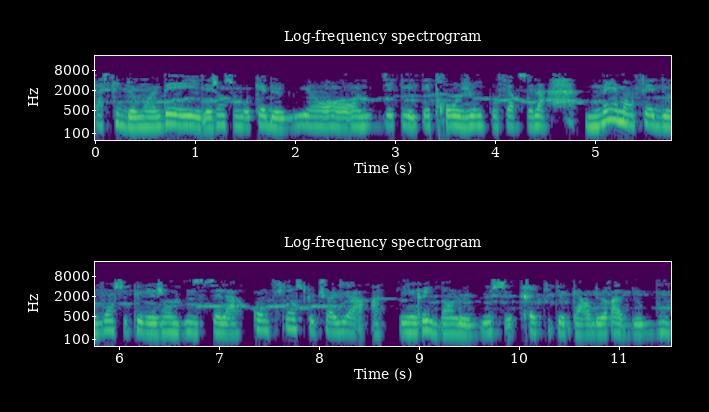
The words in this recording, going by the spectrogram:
parce qu'il demandait, et les gens se moquaient de lui, on, lui disait qu'il était trop jeune pour faire cela. Même en fait, devant ce que les gens disent, c'est la confiance que tu as eu à acquérir dans le lieu secret qui te gardera debout.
